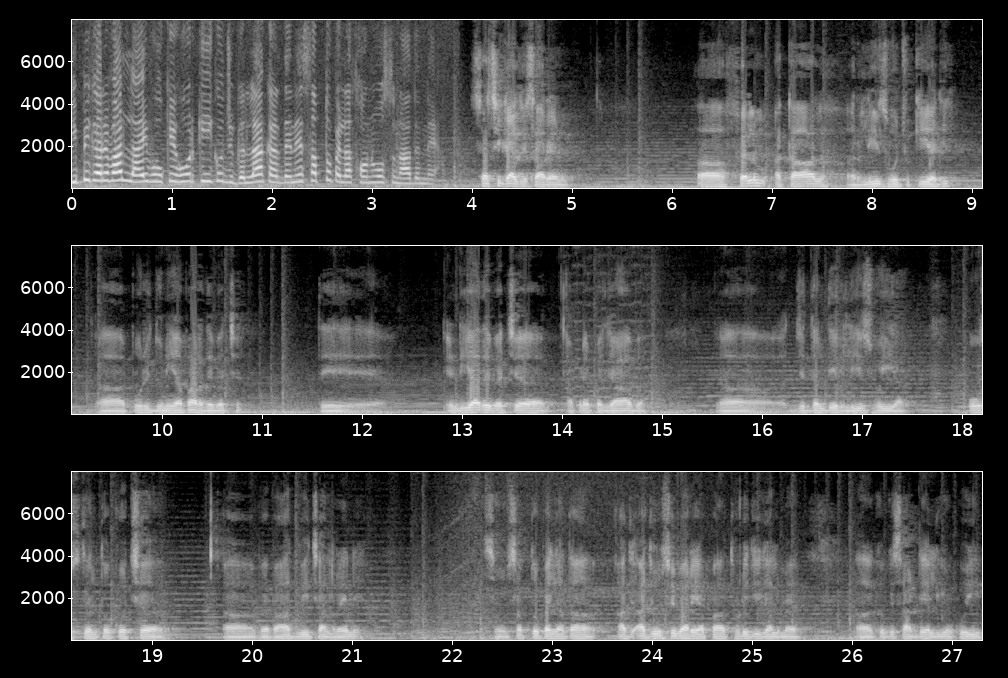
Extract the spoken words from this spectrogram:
ਗਿੱਪੀ ਗਰੇਵਾਲ ਲਾਈਵ ਹੋ ਕੇ ਹੋਰ ਕੀ ਕੁਝ ਗੱਲਾਂ ਕਰਦੇ ਨੇ? ਸਭ ਤੋਂ ਪਹਿਲਾਂ ਤੁਹਾਨੂੰ ਉਹ ਸੁਣਾ ਦਿੰਦੇ ਹਾਂ। ਸਤਿ ਸ਼੍ਰੀ ਅਕਾਲ ਜੀ ਸਾਰਿਆਂ ਨੂੰ। ਫਿਲਮ ਅਕਾਲ ਰਿਲੀਜ਼ ਹੋ ਚੁੱਕੀ ਹੈ ਜੀ ਪੂਰੀ ਦੁਨੀਆ ਭਰ ਦੇ ਵਿੱਚ ਤੇ ਇੰਡੀਆ ਦੇ ਵਿੱਚ ਆਪਣੇ ਪੰਜਾਬ ਅ, ਜਿੱਦਣ ਦੀ ਰਿਲੀਜ਼ ਹੋਈ ਆ ਉਸ ਦਿਨ ਤੋਂ ਕੁਝ ਵਿਵਾਦ ਵੀ ਚੱਲ ਰਹੇ ਨੇ। ਸੋ ਸਭ ਤੋਂ ਪਹਿਲਾਂ ਤਾਂ ਅੱਜ ਅੱਜ ਉਸੇ ਬਾਰੇ ਆਪਾਂ ਥੋੜੀ ਜੀ ਗੱਲ ਮੈਂ ਕਿਉਂਕਿ ਸਾਡੇ ਵੱਲੋਂ ਕੋਈ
